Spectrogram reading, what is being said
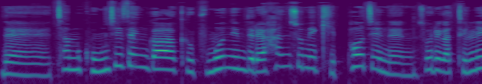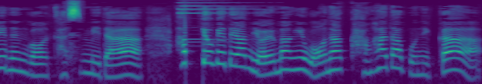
네, 참 공시생과 그 부모님들의 한숨이 깊어지는 소리가 들리는 것 같습니다. 합격에 대한 열망이 워낙 강하다 보니까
